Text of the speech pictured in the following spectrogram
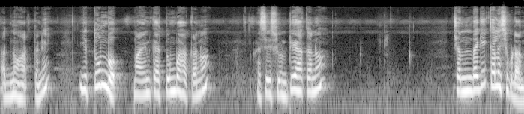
ಅದನ್ನೂ ಹಾಕ್ತೀನಿ. ಈ ತುಂಬು, ಮಾವಿನಕಾಯಿ ತುಂಬು ಹಾಕೋಣ. ಹಸಿ ಶುಂಠಿ ಹಾಕೋಣ. ಚೆಂದಾಗಿ ಕಲಿಸಿಬಿಡೋಣ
